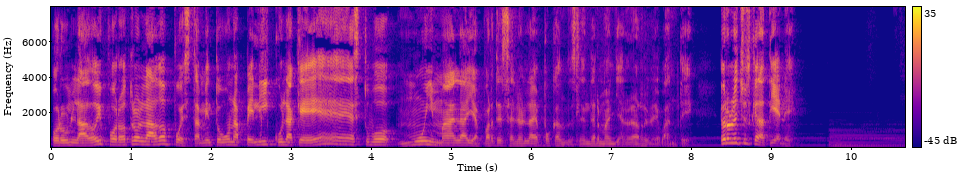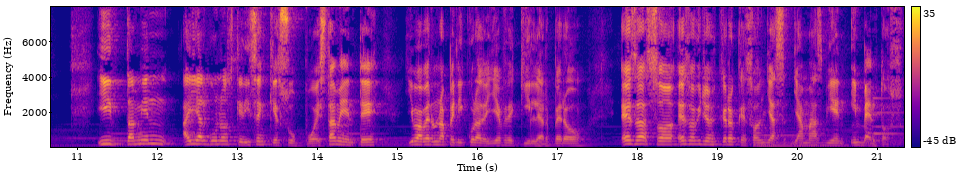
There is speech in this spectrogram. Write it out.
por un lado y por otro lado pues también tuvo una película que estuvo muy mala y aparte salió en la época donde Slenderman ya no era relevante. Pero el hecho es que la tiene. Y también hay algunos que dicen que supuestamente iba a haber una película de Jeff the Killer, pero esas son, eso yo creo que son ya, ya más bien inventos.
